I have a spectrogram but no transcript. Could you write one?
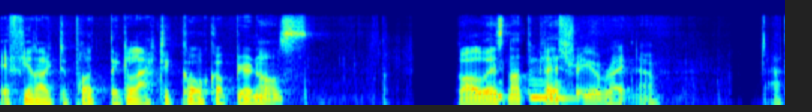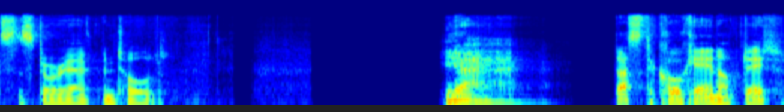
if you like to put the Galactic Coke up your nose, Galway's not the place for you right now. That's the story I've been told. Yeah, that's the cocaine update.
